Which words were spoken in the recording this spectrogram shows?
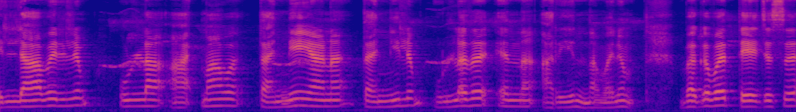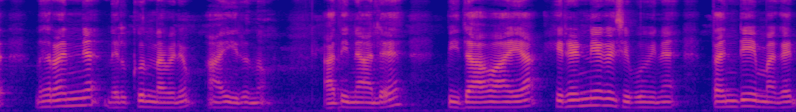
എല്ലാവരിലും ഉള്ള ആത്മാവ് തന്നെയാണ് തന്നിലും ഉള്ളത് എന്ന് അറിയുന്നവനും ഭഗവത് തേജസ് നിറഞ്ഞു നിൽക്കുന്നവനും ആയിരുന്നു. അതിനാൽ പിതാവായ ഹിരണ്യകശിപുവിന് തന്റെ മകൻ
